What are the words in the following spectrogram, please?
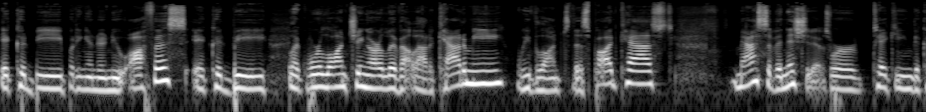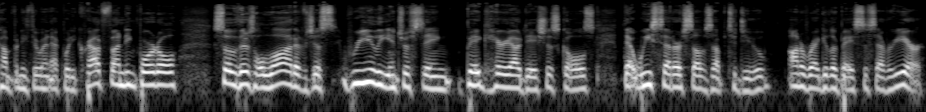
It could be putting in a new office. It could be like we're launching our Live Out Loud Academy. We've launched this podcast massive initiatives. We're taking the company through an equity crowdfunding portal. So there's a lot of just really interesting, big, hairy, audacious goals that we set ourselves up to do on a regular basis every year.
